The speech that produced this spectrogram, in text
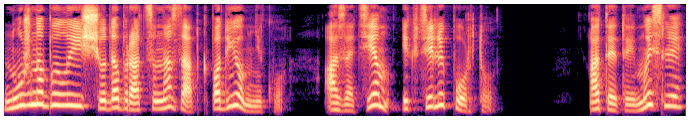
нужно было еще добраться назад к подъемнику, а затем и к телепорту. От этой мысли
